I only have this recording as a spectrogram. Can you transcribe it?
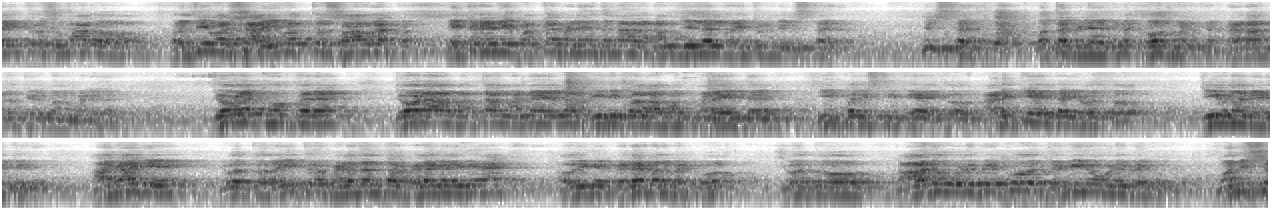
ರೈತರು ಸುಮಾರು ಪ್ರತಿ ವರ್ಷ ಐವತ್ತು ಸಾವಿರ ಎಕರೆಯಲ್ಲಿ ಭತ್ತ ಬೆಳೆಯೋದನ್ನ ನಮ್ಮ ಜಿಲ್ಲೆಯಲ್ಲಿ ರೈತರು ನಿಲ್ಲಿಸ್ತಾ ಇದ್ದಾರೆ. ನಿಲ್ಲಿಸ್ತಾ ಇದ್ದಾರೆ. ಭತ್ತ ಬೆಳೆಯೋದನ್ನ ಕ್ಲೋಸ್ ಮಾಡ್ತಾರೆ. ಬೇಡ ಅಂತ ತೀರ್ಮಾನ ಮಾಡಿದ್ದಾರೆ. ಜೋಳಕ್ಕೆ ಹೋಗ್ತಾರೆ. ಜೋಳ, ಭತ್ತ ಮನೆ ಎಲ್ಲ ಬೀದಿ ಪಾಲಾಗೋದು ಮಳೆ ಇದೆ. ಈ ಪರಿಸ್ಥಿತಿ ಆಯ್ತು. ಅಡಿಕೆಯಿಂದ ಇವತ್ತು ಜೀವನ ನಡೀತಿದೆ. ಹಾಗಾಗಿ ಇವತ್ತು ರೈತರು ಬೆಳೆದಂತ ಬೆಳೆಗಳಿಗೆ ಅವರಿಗೆ ಬೆಲೆ ಬರಬೇಕು. ಇವತ್ತು ಕಾಡು ಉಳಿಬೇಕು, ಜಮೀನು ಉಳಿಬೇಕು. ಮನುಷ್ಯ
